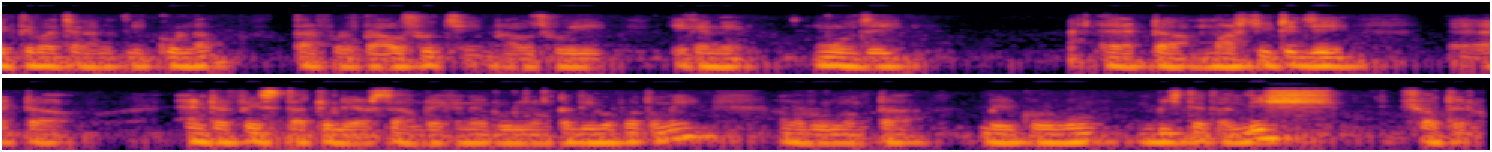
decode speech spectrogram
দেখতে পাচ্ছেন আমি ক্লিক করলাম। তারপরে ব্রাউজ হচ্ছে ব্রাউজ হয়ে এখানে মূল যেই, একটা মার্কশিটের যে, একটা এন্টারফেসটা চলে আসছে, আমরা এখানে রুল নংটা দিব প্রথমেই আমরা রুল নংটা বের করব বিশ তেতাল্লিশ সতেরো।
